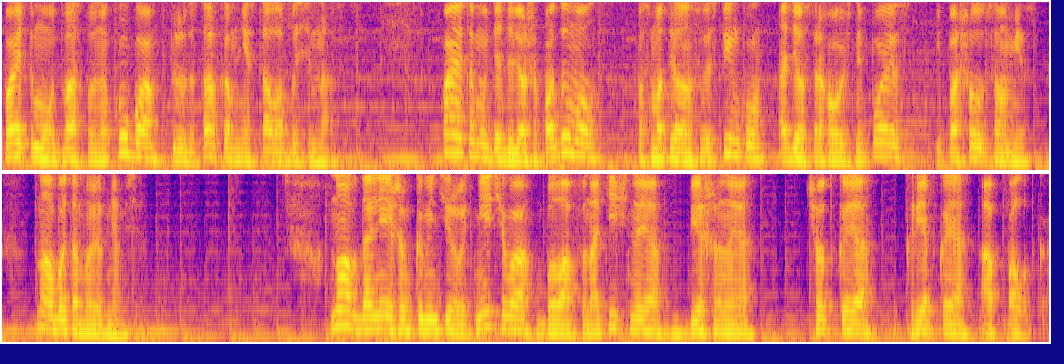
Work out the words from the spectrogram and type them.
Поэтому 2,5 куба плюс доставка мне стало 18. Поэтому дядя Леша подумал, посмотрел на свою спинку, одел страховочный пояс и пошел в самомес. Но об этом мы вернемся. Ну а в дальнейшем комментировать нечего, была фанатичная, бешеная, четкая, крепкая опалубка.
